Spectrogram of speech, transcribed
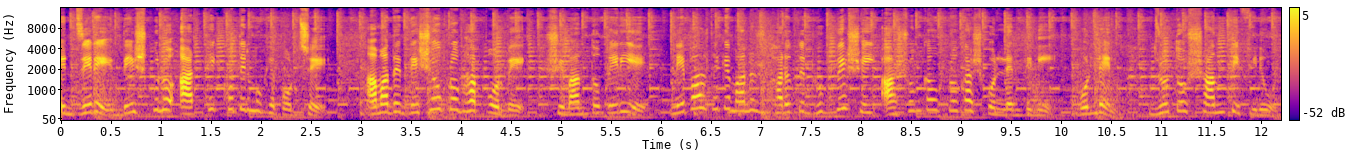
এর জেরে দেশগুলো আর্থিক ক্ষতির মুখে পড়ছে। আমাদের দেশেও প্রভাব পড়বে। সীমান্ত পেরিয়ে নেপাল থেকে মানুষ ভারতে ঢুকবে সেই আশঙ্কাও প্রকাশ করলেন তিনি। বললেন, দ্রুত শান্তি ফিরুক।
